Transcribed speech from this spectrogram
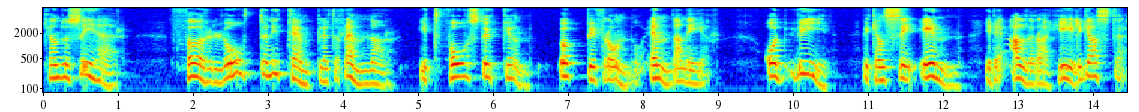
Kan du se här? Förlåten i templet rämnar i två stycken uppifrån och ända ner. Och vi, vi kan se in i det allra heligaste.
